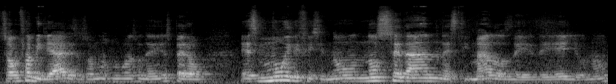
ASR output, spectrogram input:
son familiares o somos muy buenos con ellos, pero es muy difícil, no, no se dan estimados de, de ello, ¿no?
